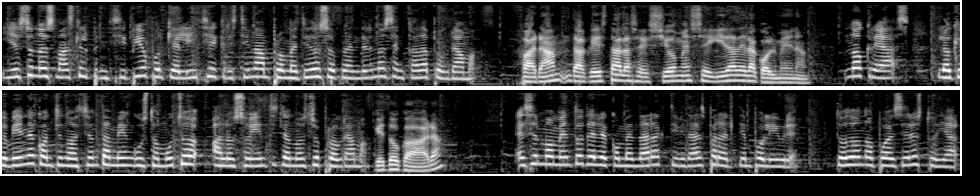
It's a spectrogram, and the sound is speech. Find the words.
Y esto no es más que el principio porque Alicia y Cristina han prometido sorprendernos en cada programa. Faram d'aquesta la secció més seguida de la colmena. No creas, lo que viene a continuación también gusta mucho a los oyentes de nuestro programa. Què toca ara? Es el momento de recomendar actividades para el tiempo libre. Todo no puede ser estudiar.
